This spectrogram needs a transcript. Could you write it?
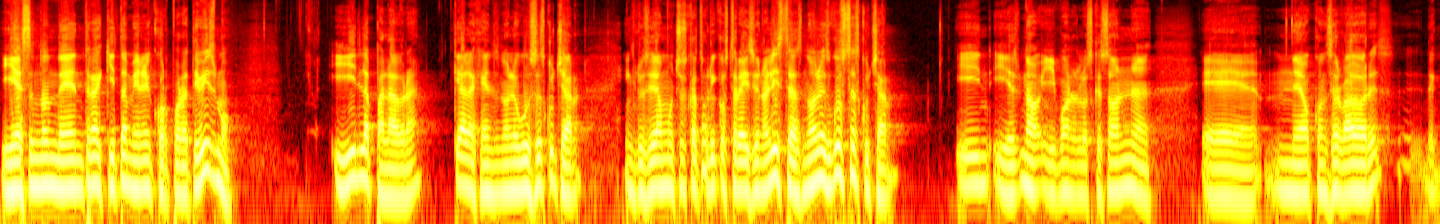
Y es en donde entra aquí también el corporativismo. Y la palabra que a la gente no le gusta escuchar, inclusive a muchos católicos tradicionalistas no les gusta escuchar. Y, no, y bueno, los que son... Eh, eh, neoconservadores de,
